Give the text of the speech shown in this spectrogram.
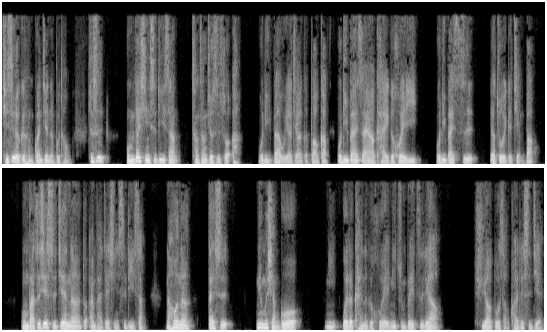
其实有个很关键的不同，就是我们在行事历上常常就是说啊，我礼拜五要交一个报告，我礼拜三要开一个会议，我礼拜四要做一个简报。我们把这些时间呢都安排在行事历上，然后呢，但是你有没有想过，你为了开那个会，你准备资料需要多少块的时间？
